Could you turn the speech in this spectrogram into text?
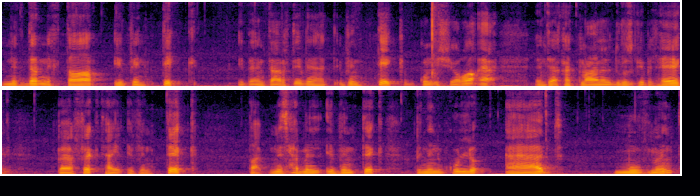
نقدر نختار Event Tick إذا أنت عرفت Event Tick بكون إشي رائع. انت اخذت معنا الدروس قبل هيك. Perfect هاي ال Event Tick طيب نسحب من ال Event Tick بدنا نقول له add movement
